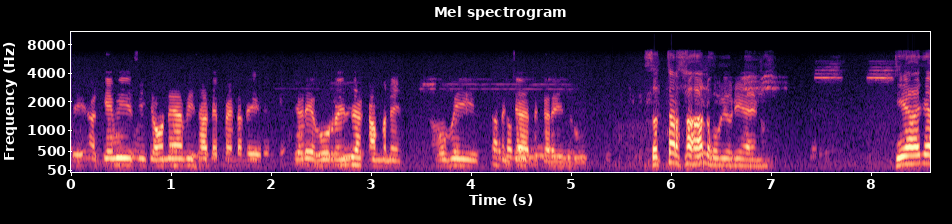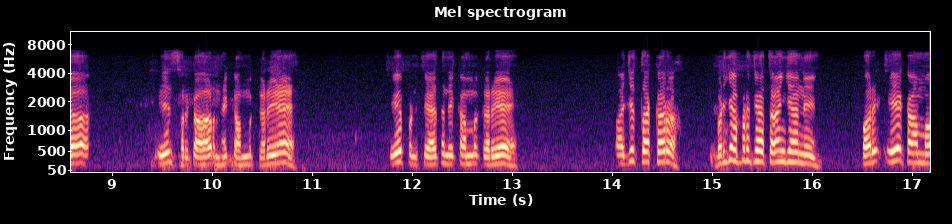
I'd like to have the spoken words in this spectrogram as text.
ਤੇ ਅੱਗੇ ਵੀ ਅਸੀਂ ਚਾਹੁੰਦੇ ਹਾਂ ਵੀ ਸਾਡੇ ਪਿੰਡ ਦੇ ਜਿਹੜੇ ਹੋਰ ਰਹਿੰਦੇ ਕੰਮ ਨੇ, ਉਹ ਵੀ ਪੰਚਾਇਤ ਕਰੇ ਜ਼ਰੂਰ। 70 ਸਾਲ ਹੋ ਗਏ ਉਰੇ ਆਏ ਨੂੰ। ਜਿਹਾ ਜਿਹਾ ਇਹ ਸਰਕਾਰ ਨੇ ਕੰਮ ਕਰਿਆ ਹੈ, ਇਹ ਪੰਚਾਇਤ ਨੇ ਕੰਮ ਕਰਿਆ ਹੈ, ਅੱਜ ਤੱਕ ਬੜੀਆਂ ਪੰਚਾਇਤਾਂ ਆਈਆਂ ਨੇ, ਪਰ ਇਹ ਕੰਮ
